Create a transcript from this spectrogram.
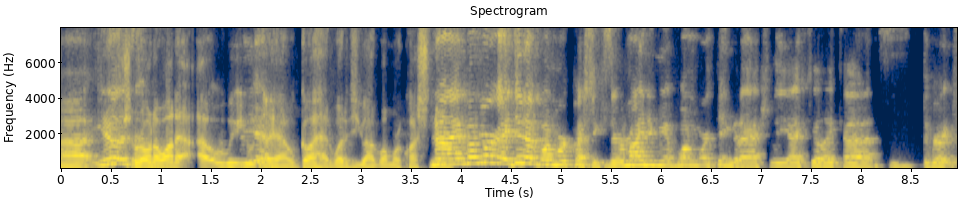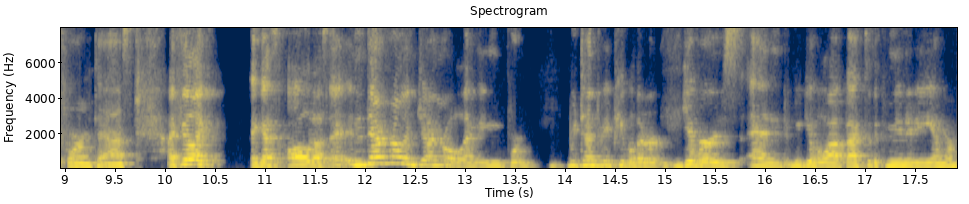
Uh, you know, Sharone, I want to. Uh, we, yeah. yeah. go ahead. What did you add? One more question. No, there? I have one more. I did have one more question because it reminded me of one more thing that I actually I feel like uh, this is the right forum to ask. I feel like I guess all of us in DevRel in general. I mean, we're, we tend to be people that are givers and we give a lot back to the community, and we're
